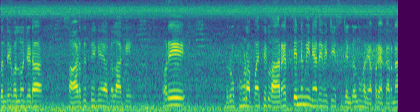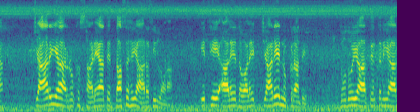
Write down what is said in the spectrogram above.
ਬੰਦੇ ਵੱਲੋਂ ਜਿਹੜਾ ਸਾੜ ਦਿੱਤੇ ਗਏ ਅੱਗ ਲਾ ਕੇ ਔਰ ਇਹ ਰੁੱਖ ਹੁਣ ਆਪਾਂ ਇੱਥੇ ਲਾ ਰਹੇ 3 ਮਹੀਨਿਆਂ ਦੇ ਵਿੱਚ ਇਸ ਜੰਗਲ ਨੂੰ ਹਰਿਆ ਭਰਿਆ ਕਰਨਾ। 4000 ਰੁੱਖ ਸਾੜਿਆ ਤੇ 10000 ਅਸੀਂ ਲਾਉਣਾ। ਇੱਥੇ ਆਲੇ ਦੁਆਲੇ ਚਾਰੇ ਨੁਕਰਾਂ ਤੇ 2-2000 3-3000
